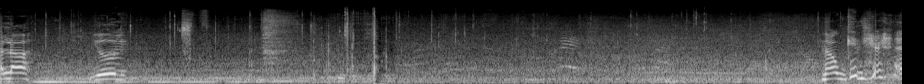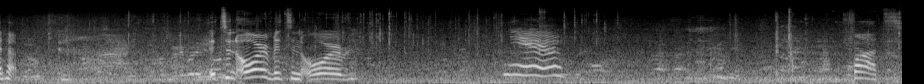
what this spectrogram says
Hello. Yud. No, get your head up. It's an orb, it's an orb. Yeah. Bots.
